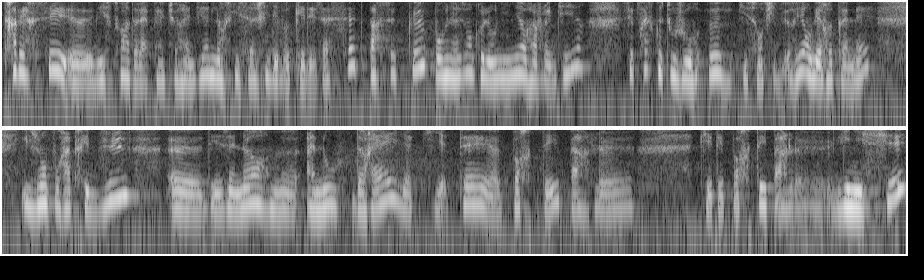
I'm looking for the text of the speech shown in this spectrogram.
traversé euh, l'histoire de la peinture indienne lorsqu'il s'agit d'évoquer des ascètes, parce que, pour une raison que l'on ignore à vrai dire, c'est presque toujours eux qui sont figurés, on les reconnaît. Ils ont pour attribut des énormes anneaux d'oreilles qui étaient portés par le qui étaient portés par l'initié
